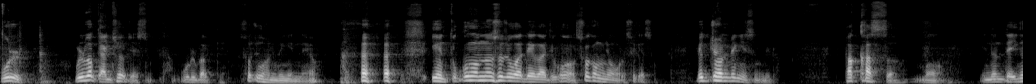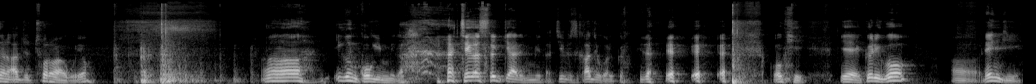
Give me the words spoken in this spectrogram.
물, 물밖에 안 채워져 있습니다. 물밖에. 소주 한 병 있네요. 이건 뚜껑 없는 소주가 돼가지고 소독용으로 쓰겠습니다. 맥주 한병 있습니다. 바카스 뭐 있는데 이건 아주 초라하고요. 어, 이건 고기입니다. 제가 쓸 게 아닙니다. 집에서 가져갈 겁니다. 고기. 예, 그리고 어, 렌지.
